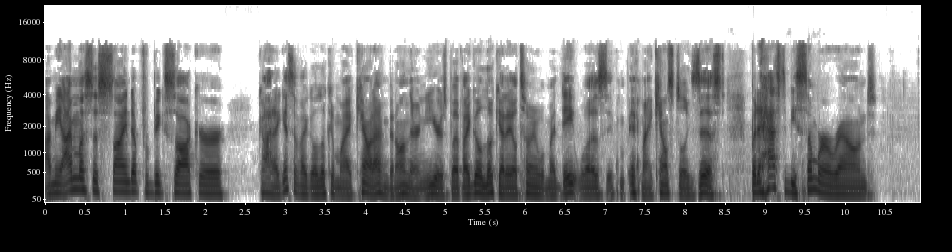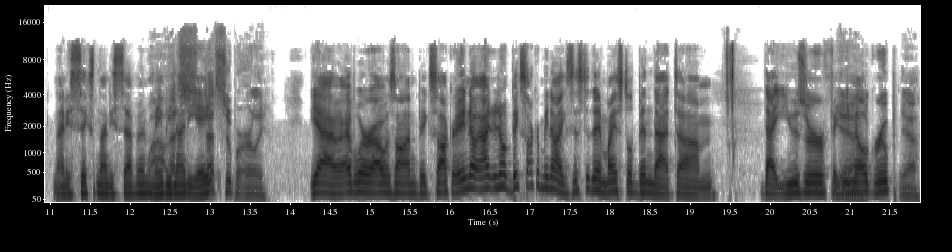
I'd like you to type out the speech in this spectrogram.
I mean, I must have signed up for big soccer. God, I guess if I go look at my account, I haven't been on there in years, but if I go look at it, it'll tell me what my date was if, if my account still exists. But it has to be somewhere around 96, 97, Wow, maybe that's- 98. That's super early. Yeah, where I was on Big Soccer. You know, I you know Big Soccer may not existed. Then. It might have still been that um, that user Yeah. email group. Yeah.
